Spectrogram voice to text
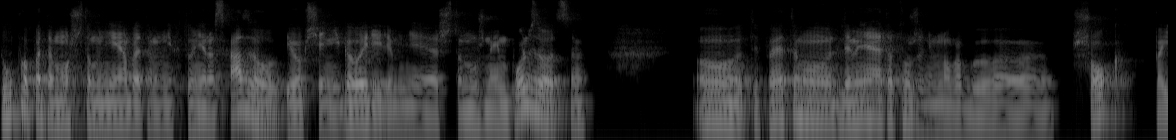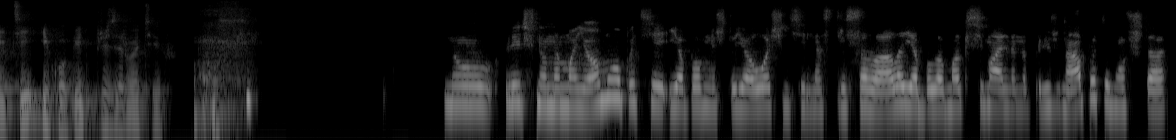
Тупо потому, что мне об этом никто не рассказывал и вообще не говорили мне, что нужно им пользоваться. Вот, и поэтому для меня это тоже немного было шок пойти и купить презерватив. Ну, лично на моем опыте я помню, что я очень сильно стрессовала, я была максимально напряжена, потому что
